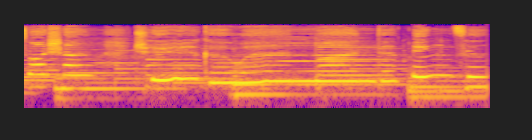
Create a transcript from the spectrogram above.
座山，取个温暖的名字。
